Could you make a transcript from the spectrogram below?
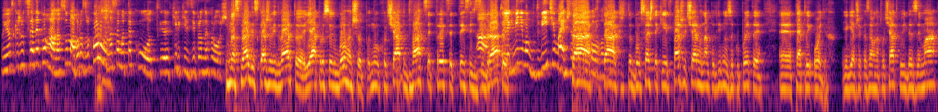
Ну, я вам скажу, це непогана сума. Ви розраховували на саме таку от е, кількість зібраних грошей? Насправді скажу відверто, я просив Бога, щоб ну хоча б 20-30 тисяч А, зібрати. то як мінімум вдвічі менше Так, розраховували. так, що- бо все ж таки в першу чергу нам потрібно закупити е, теплий одяг. Як я вже казав на початку, йде зима,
